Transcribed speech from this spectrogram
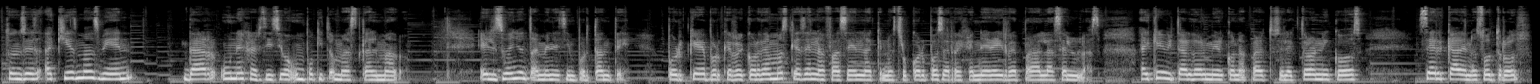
Entonces aquí es más bien dar un ejercicio un poquito más calmado. El sueño también es importante. ¿Por qué? Porque recordemos que es en la fase en la que nuestro cuerpo se regenera y repara las células. Hay que evitar dormir con aparatos electrónicos cerca de nosotros,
